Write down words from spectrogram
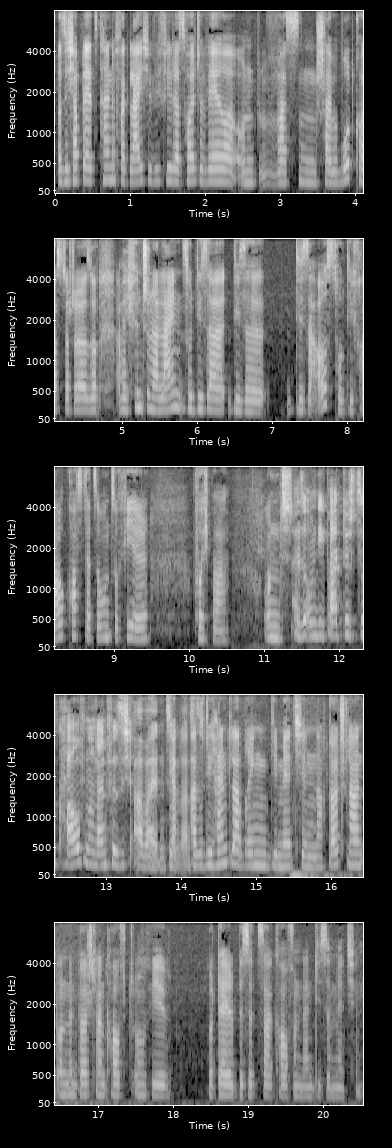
Also ich habe da jetzt keine Vergleiche, wie viel das heute wäre und was eine Scheibe Brot kostet oder so. Aber ich finde schon allein so dieser, dieser, dieser Ausdruck, die Frau kostet so und so viel, furchtbar. Und also um die praktisch zu kaufen und dann für sich arbeiten zu ja, lassen. Also die Händler bringen die Mädchen nach Deutschland und in Deutschland kauft irgendwie Bordellbesitzer kaufen dann diese Mädchen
